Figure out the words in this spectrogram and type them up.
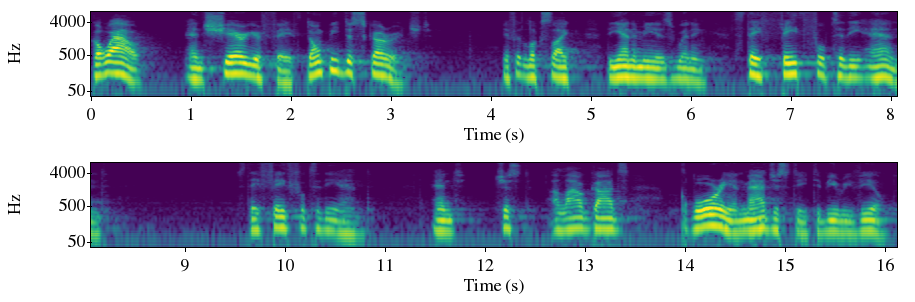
Go out and share your faith. Don't be discouraged if it looks like the enemy is winning. Stay faithful to the end. Stay faithful to the end. And just allow God's glory and majesty to be revealed.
